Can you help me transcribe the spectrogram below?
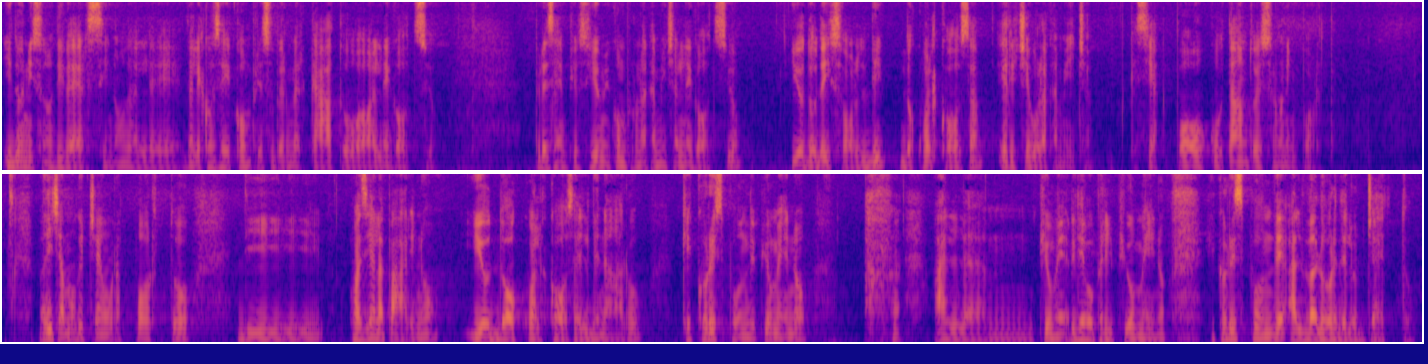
I doni sono diversi no? dalle, dalle, cose che compri al supermercato o al negozio. Per esempio, se io mi compro una camicia al negozio, io do dei soldi, do qualcosa e ricevo la camicia, che sia poco, tanto, adesso non importa. Ma diciamo che c'è un rapporto di, quasi alla pari, no? Io do qualcosa, il denaro, che corrisponde più o meno al, um, più o meno, ridevo per il più o meno, che corrisponde al valore dell'oggetto.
